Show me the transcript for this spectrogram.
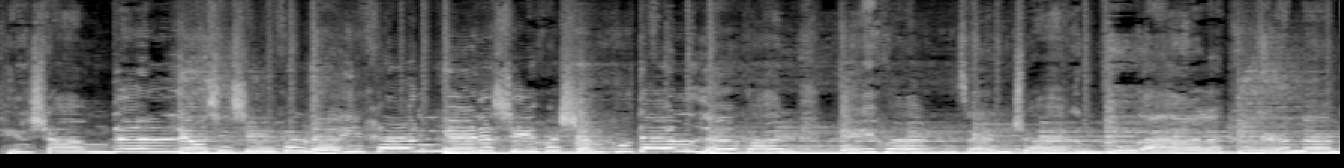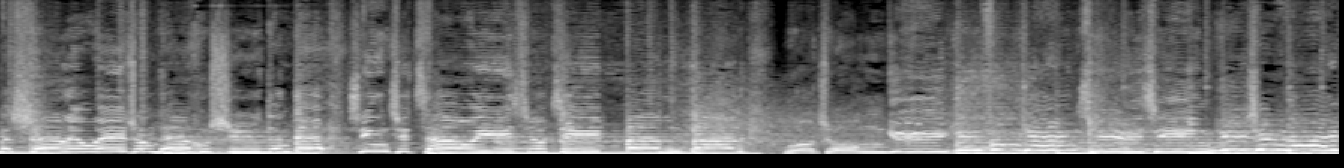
天上的流星喜欢了遗憾。喜欢善良伪装的虎视眈眈，心却早已锈迹斑斑。我终于与烽烟俱尽，与尘埃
